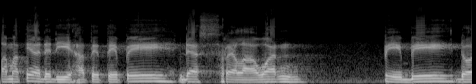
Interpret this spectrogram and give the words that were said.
Alamatnya ada di http relawan pb.bnpb.go.id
